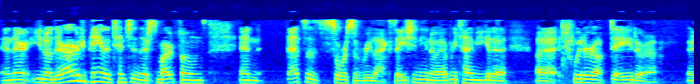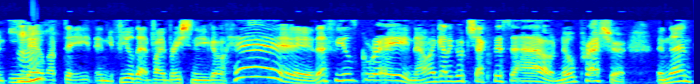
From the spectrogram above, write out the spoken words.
and they're, you know, they're already paying attention to their smartphones, and that's a source of relaxation. You know, every time you get a, a Twitter update or a, an email Mm-hmm. update, and you feel that vibration, and you go, "Hey, that feels great! Now I got to go check this out. No pressure." And then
